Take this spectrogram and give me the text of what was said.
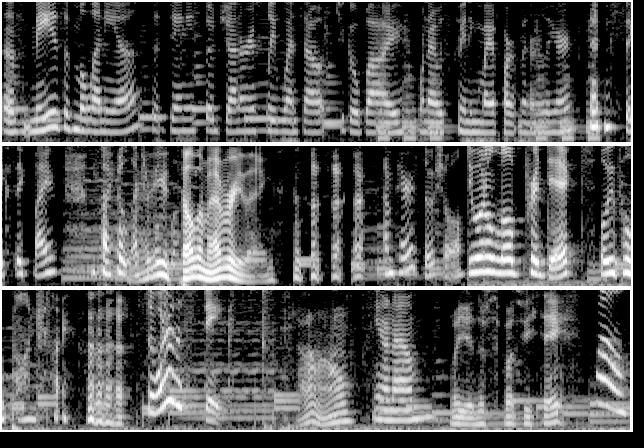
of Maze of Millennia that Danny so generously went out to go buy when I was cleaning my apartment earlier and fixing my my Why do electrical. you plumbing. tell them everything? I'm parasocial. Doing a little predict. Well, we pull bonfire. so what are the stakes? I don't know. You don't know. Wait, is there supposed to be stakes? Well,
